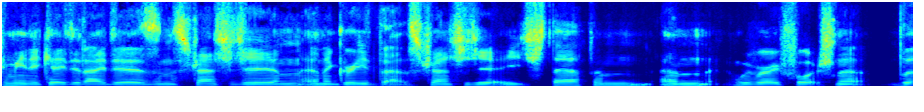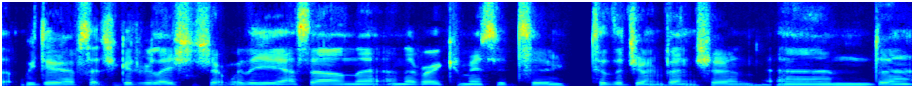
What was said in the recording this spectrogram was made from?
communicated ideas and strategy and, and agreed that strategy at each step. And, and we're very fortunate that we do have such a good relationship with the EESL and they're, and they're very committed to, to the joint venture. And, and uh,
